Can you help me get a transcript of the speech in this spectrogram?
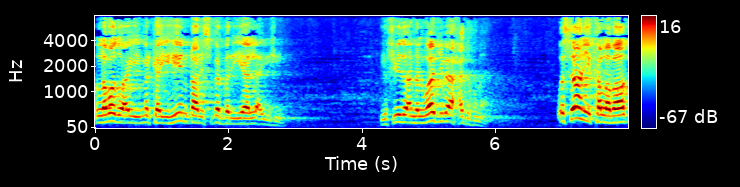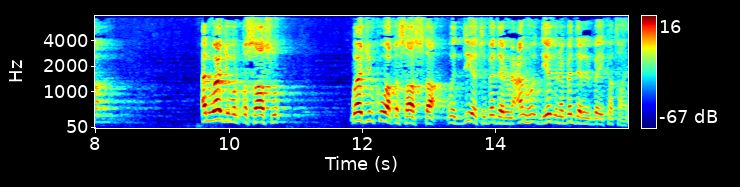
labadu ay markaa yihiin qaar isbarbar yaalla ay yihiin. Yufiidu ana alwaajiba axaduhuma. Wathani ka labaad alwaajibu alqisaasu waajibku waa qisaasta waddiyatu badelun canhu diyaduna bedel bay ka tahay.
